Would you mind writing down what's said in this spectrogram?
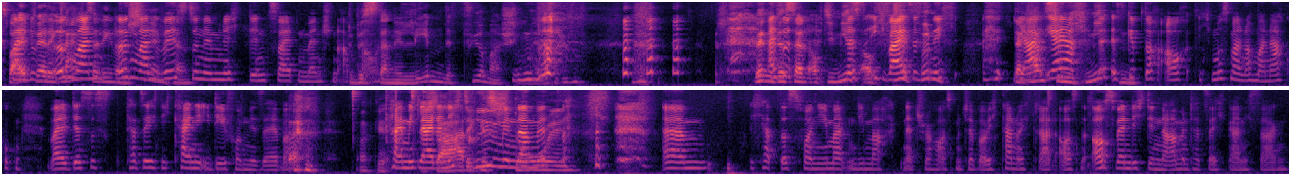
zwei Weil du Pferde irgendwann, gleichzeitig noch irgendwann willst kannst. du nämlich den zweiten Menschen abbauen. Du bist dann eine lebende Führmaschine. wenn du Also, das dann optimierst das, auf ich vier, weiß fünf, nicht. dann kannst du nicht mieten. Es gibt doch auch, ich muss mal nochmal nachgucken, weil das ist tatsächlich keine Idee von mir selber. Okay. kann mich leider nicht Schade, rühmen damit. ähm, ich habe das von jemandem, die macht Natural Horsemanship, aber ich kann euch gerade aus, auswendig den Namen tatsächlich gar nicht sagen.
